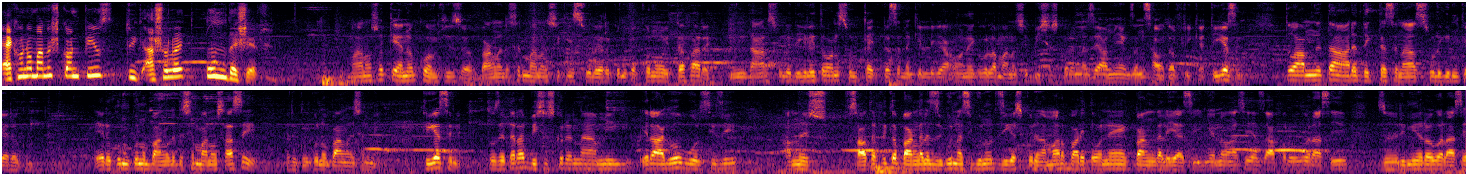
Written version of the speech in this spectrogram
এখনও মানুষ কনফিউজ তুই আসলে কোন দেশের? মানুষও কেন কনফিউজ হয় বাংলাদেশের মানুষে কি চুল এরকম কখনো হইতে পারে? আর চুলে দিলে তো অনেক চুল কাটতেছে না কিনলে অনেকগুলো মানুষ বিশ্বাস করে না যে আমি একজন সাউথ আফ্রিকা ঠিক আছে? তো আপনি তো আরে দেখতেছেন আর চুল কিন্তু এরকম। এরকম কোনো বাংলাদেশের মানুষ আছে? এরকম কোনো বাংলাদেশের নেই ঠিক আছে? তো যে তারা বিশ্বাস করে না, আমি এর আগেও বলছি যে আপনি সাউথ আফ্রিকা বাঙালি যেগুলো আছে সেগুলো জিজ্ঞেস করেন আমার বাড়িতে অনেক বাঙালি আছে। কেন আছে জাফর ওগর আছে জহিরমিয়র ওগর আছে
